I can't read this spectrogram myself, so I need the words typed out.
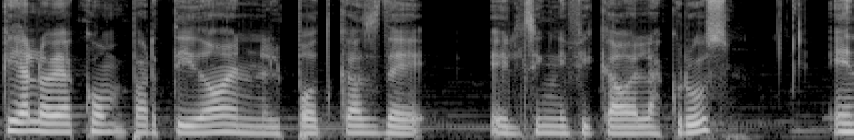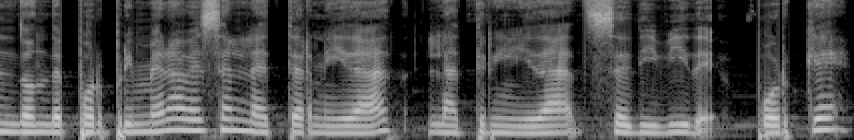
que ya lo había compartido en el podcast de El significado de la cruz, en donde por primera vez en la eternidad la Trinidad se divide. ¿Por qué?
